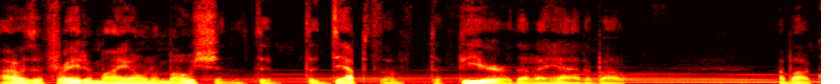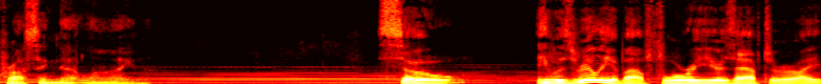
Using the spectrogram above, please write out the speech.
I was afraid of my own emotions, the, the depth of the fear that I had about, about crossing that line. So it was really about four years after I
